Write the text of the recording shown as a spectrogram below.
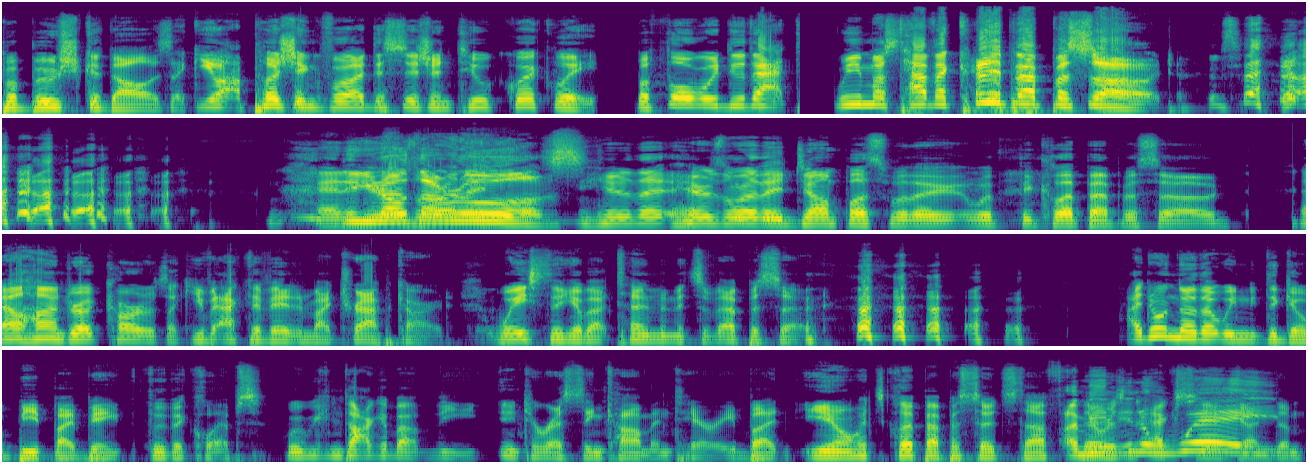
babushka doll is like, you are pushing for a decision too quickly. Before we do that, we must have a clip episode. and do you know here's the where they- rules? here the, here's where they jump us with a with the clip episode. Alejandro Corner's like, you've activated my trap card, wasting about 10 minutes of episode. I don't know that we need to go beat by beat through the clips. We, we can talk about the interesting commentary, but, you know, it's clip episode stuff. I There mean, in a Exia way- Gundam.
